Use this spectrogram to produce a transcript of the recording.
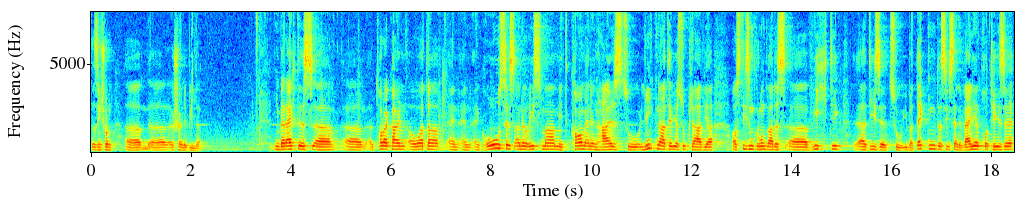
das sind schon schöne Bilder im Bereich des äh, äh, thorakalen Aorta ein, ein, ein, großes Aneurysma mit kaum einem Hals zu linken Arteria subclavia. Aus diesem Grund war das äh, wichtig, äh, diese zu überdecken. Das ist eine Valiant-Prothese,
